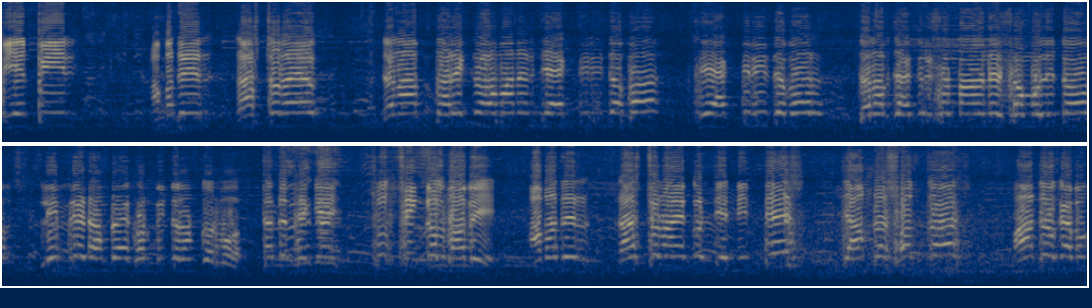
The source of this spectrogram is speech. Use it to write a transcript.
বিএনপির আমাদের রাষ্ট্রনায়ক জনাব তারেক রহমানের যে একত্রিশ দফা সেই একত্রিশ দফার জনাব জাকির হোসেন মাহনের সম্মিলিত লিফলেট আমরা এখন বিতরণ করব। সাথে থেকে সুশৃঙ্খল ভাবে আমাদের রাষ্ট্রনায়কের যে নির্দেশ যে আমরা সন্ত্রাস মাদক এবং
